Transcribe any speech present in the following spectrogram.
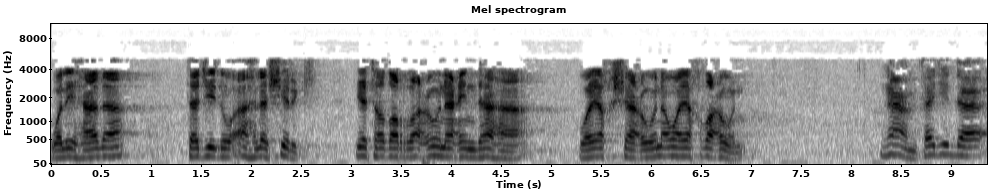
ولهذا تجد أهل الشرك يتضرعون عندها ويخشعون ويخضعون. نعم تجد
